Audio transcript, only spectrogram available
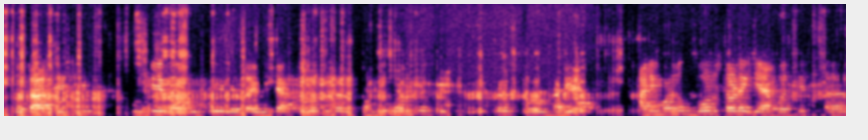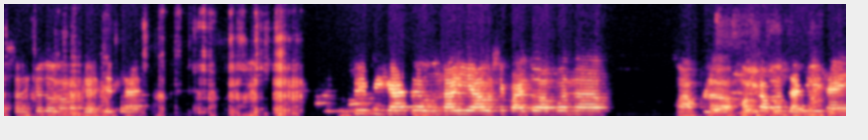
स्वतः शेती पुरते याचा विचार करून जर समजून आणि म्हणून बोंडसड याबद्दल संशोधन होणं गरजेचं आहे दुसरे पीक आहे तर उन्हाळी यावर्षी पाहतो आपण आपलं मका पण झालेली नाही.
